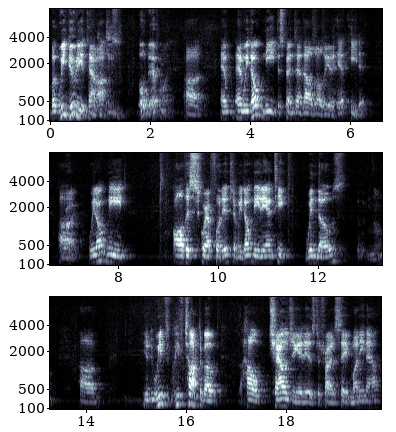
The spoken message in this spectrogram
But we do need a town office. Oh, definitely. Uh, and, and we don't need to spend ten thousand dollars a year to hit, heat it. Uh, Right. We don't need all this square footage, and we don't need antique windows. No, Um, you We've, we've talked about how challenging it is to try to save money now.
